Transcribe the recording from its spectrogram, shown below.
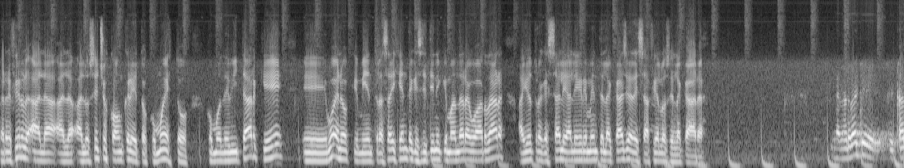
Me refiero a los hechos concretos como esto, como de evitar que eh, bueno, que mientras hay gente que se tiene que mandar a guardar, hay otra que sale alegremente a la calle a desafiarlos en la cara. La verdad que se está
